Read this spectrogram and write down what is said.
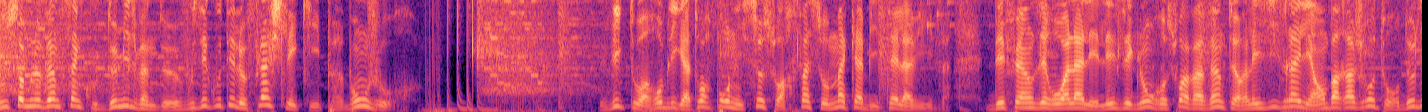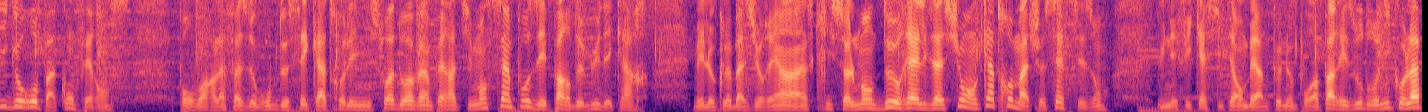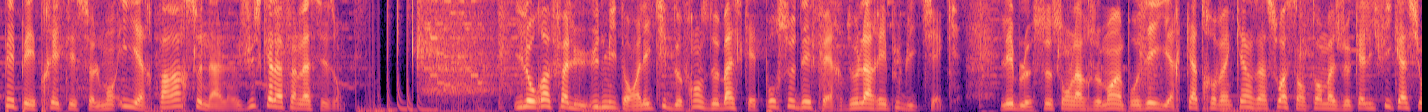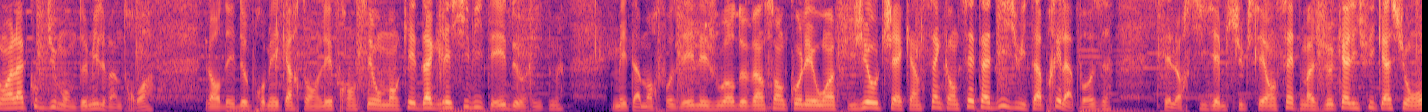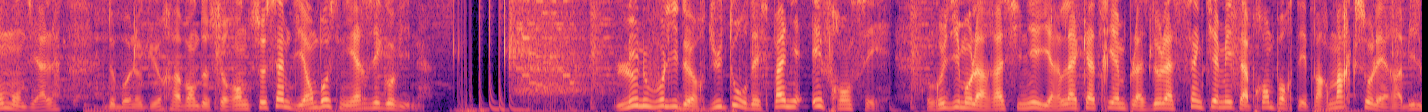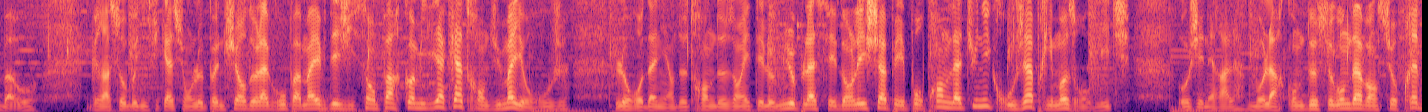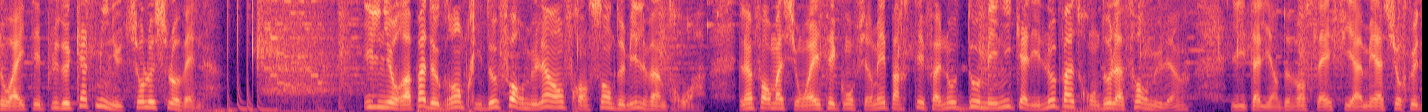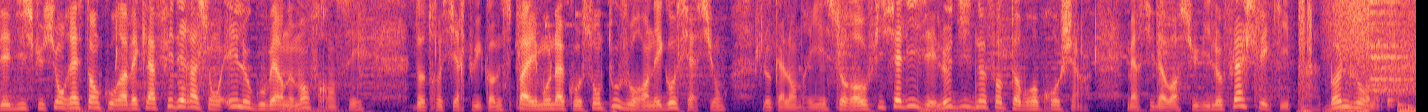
Nous sommes le 25 août 2022, vous écoutez le Flash L'équipe, bonjour. Victoire obligatoire pour Nice ce soir face au Maccabi Tel Aviv. Défait 1-0 à l'aller, les Aiglons reçoivent à 20h les Israéliens en barrage retour de Ligue Europa Conférence. Pour voir la phase de groupe de C4, les Niçois doivent impérativement s'imposer par deux buts d'écart. Mais le club azuréen a inscrit seulement deux réalisations en quatre matchs cette saison. Une efficacité en berne que ne pourra pas résoudre Nicolas Pepe, prêté seulement hier par Arsenal jusqu'à la fin de la saison. Il aura fallu une mi-temps à l'équipe de France de basket pour se défaire de la République tchèque. Les Bleus se sont largement imposés hier 95 à 60 en match de qualification à la Coupe du Monde 2023. Lors des deux premiers cartons, les Français ont manqué d'agressivité et de rythme. Métamorphosés, les joueurs de Vincent Collet ont infligé aux Tchèques un 57 à 18 après la pause. C'est leur sixième succès en sept matchs de qualification au mondial. De bon augure avant de se rendre ce samedi en Bosnie-Herzégovine. Le nouveau leader du Tour d'Espagne est français. Rudy Mollard a signé hier la quatrième place de la cinquième étape remportée par Marc Soler à Bilbao. Grâce aux bonifications, le puncher de la groupe AMA FDJ s'empare comme il y a 4 ans du maillot rouge. Le Rodanien de 32 ans était le mieux placé dans l'échappée pour prendre la tunique rouge à Primoz Roglic. Au général, Mollard compte 2 secondes d'avance sur Fred White et plus de 4 minutes sur le Slovène. Il n'y aura pas de Grand Prix de Formule 1 en France en 2023. L'information a été confirmée par Stefano Domenicali, le patron de la Formule 1. L'Italien devance la FIA mais assure que des discussions restent en cours avec la fédération et le gouvernement français. D'autres circuits comme Spa et Monaco sont toujours en négociation. Le calendrier sera officialisé le 19 octobre prochain. Merci d'avoir suivi le Flash l'équipe. Bonne journée.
